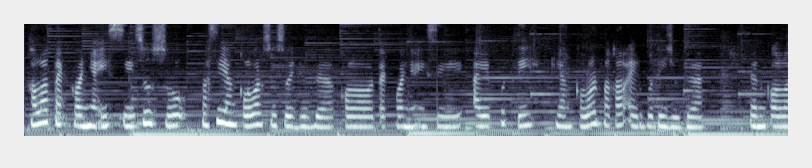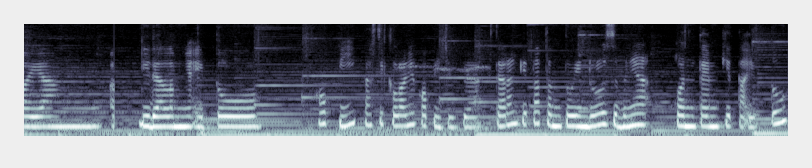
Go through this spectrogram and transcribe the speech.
Kalau tekonya isi susu pasti yang keluar susu juga. Kalau tekonya isi air putih yang keluar bakal air putih juga. Dan kalau yang uh, di dalamnya itu kopi pasti keluarnya kopi juga. Sekarang kita tentuin dulu sebenarnya konten kita itu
